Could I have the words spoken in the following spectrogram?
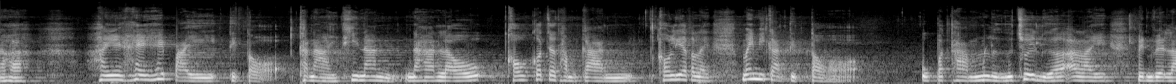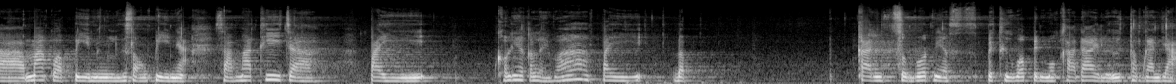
นะคะ ให้ให้ให้ไปติดต่อทนายที่นั่นนะคะแล้วเขาก็จะทำการเขาเรียกอะไร ไม่มีการติดต่ออุปถัมภ์หรือช่วยเหลืออะไรเป็นเวลามากกว่าปีหนึ่งหรือสองปีเนี่ยสามารถที่จะไปเขาเรียกอะไรว่าไปแบบ การสมรสเนี่ยไปถือว่าเป็นโมฆะได้หรือทำการหย่า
